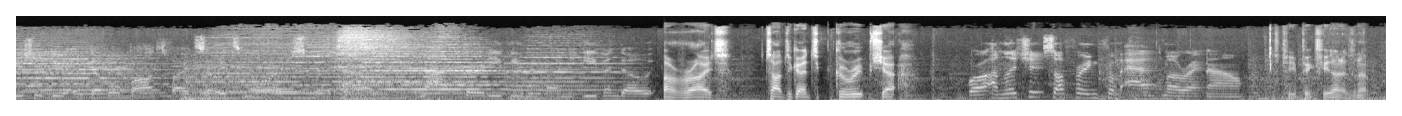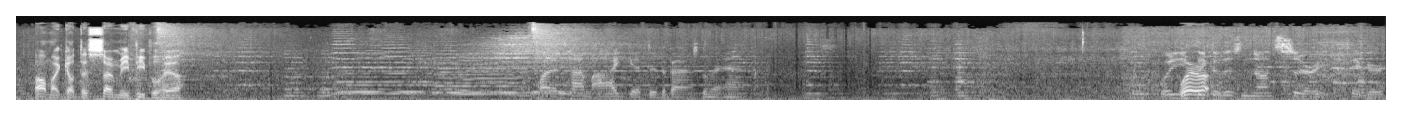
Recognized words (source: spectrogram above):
You should do a double boss fight so it's more spread out, not 30v1, even though. All right. Time to go into group chat. Bro, I'm literally suffering from asthma right now. It's pretty big for you then, isn't it? Oh my god, there's so many people here. By the time I get there, the battle's gonna end. What do you Where think of this nonsense figure?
